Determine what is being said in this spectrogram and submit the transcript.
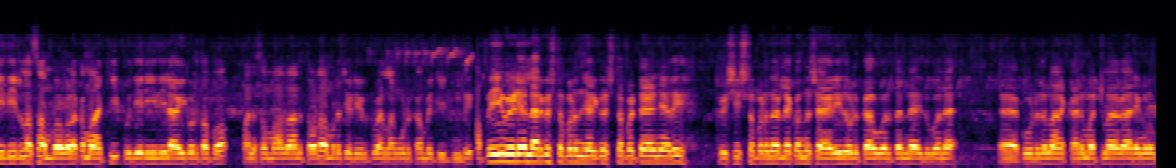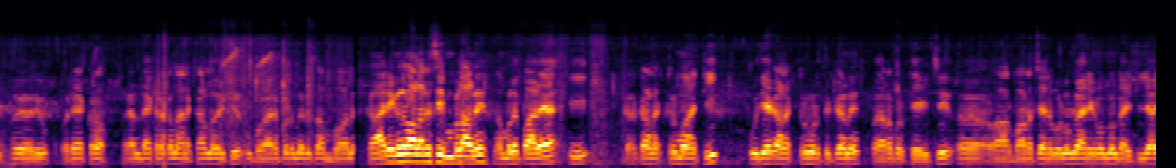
രീതിയിലുള്ള സംഭവങ്ങളൊക്കെ മാറ്റി പുതിയ രീതിയിലാക്കി കൊടുത്തപ്പോൾ മനസമാധാനത്തോടെ നമ്മുടെ ചെടികൾക്ക് വെള്ളം കൊടുക്കാൻ പറ്റിയിട്ടുണ്ട്. അപ്പോൾ ഈ വീഡിയോ എല്ലാവർക്കും ഇഷ്ടപ്പെടുന്നു വിചാരിക്കും ഇഷ്ടപ്പെട്ട് കഴിഞ്ഞാൽ കൃഷി ഇഷ്ടപ്പെടുന്നവരിലേക്ക് ഒന്ന് ഷെയർ ചെയ്ത് കൊടുക്കുക. അതുപോലെ തന്നെ ഇതുപോലെ കൂടുതൽ നനക്കാനും മറ്റുള്ള കാര്യങ്ങളും ഒരു ഒരേക്കറോ രണ്ടേക്കറൊക്കെ നനക്കാനുള്ളവർക്ക് ഉപകാരപ്പെടുന്ന ഒരു സംഭവമാണ്. കാര്യങ്ങൾ വളരെ സിമ്പിളാണ്. നമ്മൾ പഴയ ഈ കണക്ടർ മാറ്റി പുതിയ കണക്ടർ കൊടുത്തിട്ടാണ് വേറെ പ്രത്യേകിച്ച് ആർഭാട ചിലവുകളും കാര്യങ്ങളൊന്നും ഉണ്ടായിട്ടില്ല.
